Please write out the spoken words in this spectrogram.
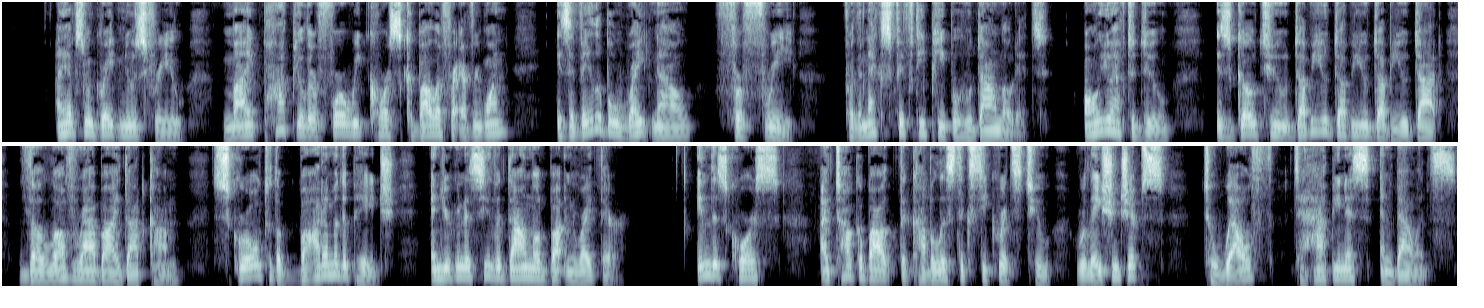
I have some great news for you. My popular four week course, Kabbalah for Everyone, is available right now for free for the next 50 people who download it. All you have to do is go to www.theloverabbi.com, scroll to the bottom of the page, and you're going to see the download button right there. In this course, I talk about the Kabbalistic secrets to relationships, to wealth, to happiness and balance.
